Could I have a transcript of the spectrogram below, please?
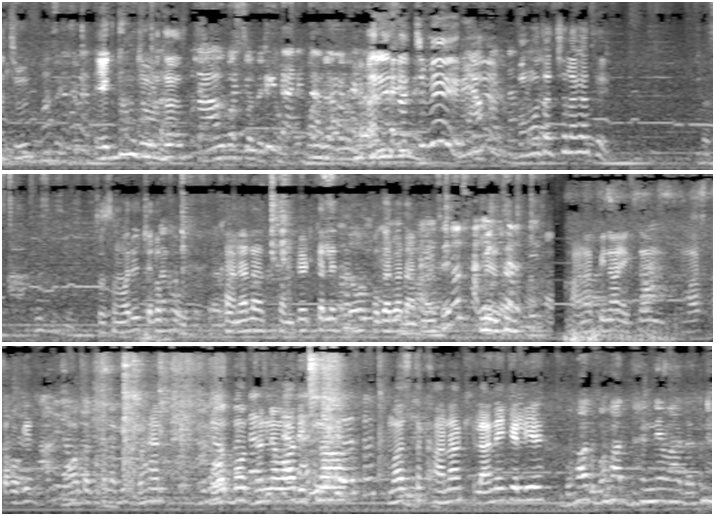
सच में। एकदम ज़बरदस्त अरे सच में रियल बहुत अच्छा लगा थे। तो समझिए चलो। खाना ना कंप्लीट कर लेते हैं उसके बाद आप लोगों से मिलते हैं। खाना पीना एकदम मस्त हो गया। बहुत अच्छा लगी। बहन बहुत बहुत धन्यवाद इतना मस्त खाना खिलाने के लिए। बहुत बहुत धन्यवाद। अपने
